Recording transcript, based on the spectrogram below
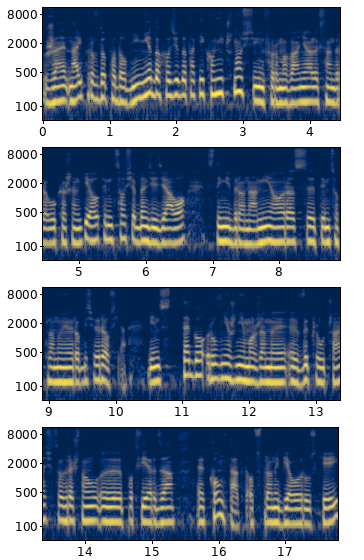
że najprawdopodobniej nie dochodzi do takiej konieczności informowania Aleksandra Łukaszenki o tym, co się będzie działo z tymi dronami oraz tym, co planuje robić Rosja. Więc tego również nie możemy y, wykluczać, co zresztą y, potwierdza y, kontakt od strony białoruskiej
